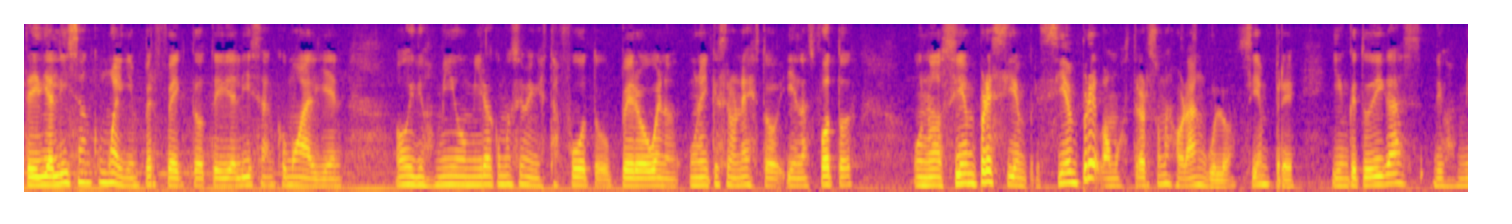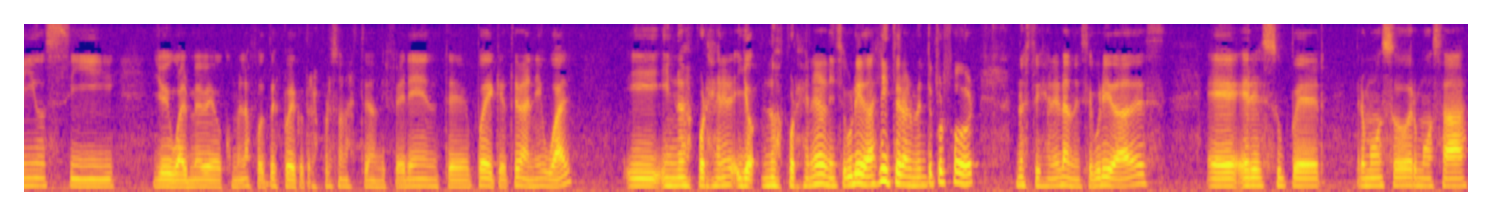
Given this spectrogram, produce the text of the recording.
te idealizan como alguien perfecto, te idealizan como alguien, ay Dios mío, mira cómo se ve en esta foto, pero bueno, uno hay que ser honesto y en las fotos uno siempre, siempre, siempre va a mostrar su mejor ángulo, siempre. Y aunque tú digas, Dios mío, si yo igual me veo como en las fotos, puede que otras personas te vean diferente, puede que te vean igual. Y, y no es por generar, yo no es por generar inseguridades, literalmente, por favor, no estoy generando inseguridades, eh, eres súper hermoso, hermosa,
